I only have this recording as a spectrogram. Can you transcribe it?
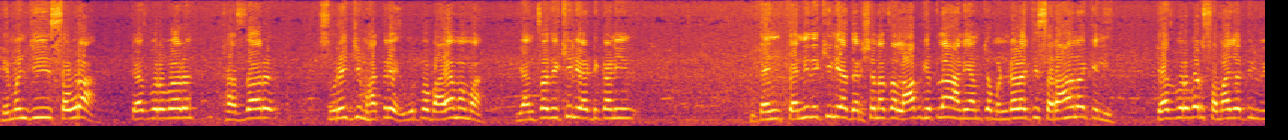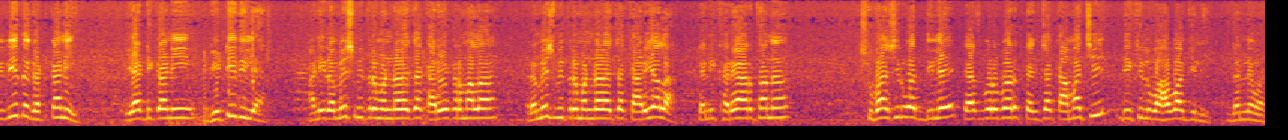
हेमंतजी सौरा त्याचबरोबर खासदार सुरेशजी म्हात्रे उर्फ बाळामामा यांचा देखील या ठिकाणी त्यांनी देखील या दर्शनाचा लाभ घेतला आणि आमच्या मंडळाची सराहना केली. त्याचबरोबर समाजातील विविध घटकांनी या ठिकाणी भेटी दिल्या. आणि रमेश मित्र मंडळाच्या कार्यक्रमाला रमेश मित्र मंडळाच्या कार्याला त्यांनी खऱ्या अर्थानं शुभाशीर्वाद दिले. त्याचबरोबर त्यांच्या कामाची देखील वाहवा केली. धन्यवाद.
